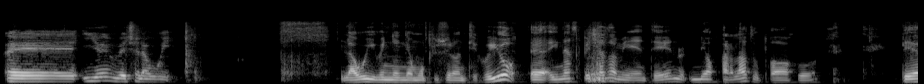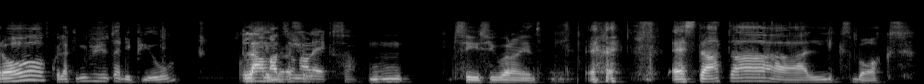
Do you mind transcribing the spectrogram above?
E io invece la Wii. la Wii, quindi andiamo più sull'antico. Io, eh, inaspettatamente, ne ho parlato poco, però quella che mi è piaciuta di più... L'Amazon Alexa. Mm, sì, sicuramente. è stata l'Xbox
